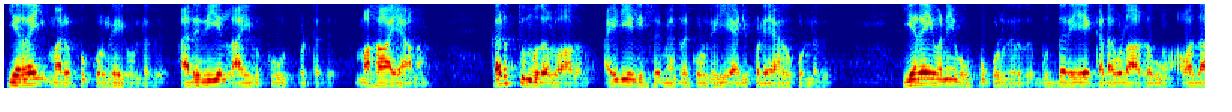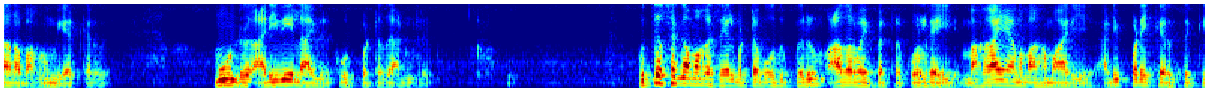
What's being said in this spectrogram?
இறை மறுப்பு கொள்கை கொண்டது அறிவியல் ஆய்வுக்கு உட்பட்டது. மகாயானம் கருத்து முதல்வாதம் ஐடியலிசம் என்ற கொள்கையை அடிப்படையாக கொண்டது. இறைவனை ஒப்புக்கொள்கிறது புத்தரையே கடவுளாகவும் அவதாரமாகவும் ஏற்கிறது. மூன்று அறிவியல் ஆய்விற்கு உட்பட்டது அன்று. புத்த சங்கமாக செயல்பட்ட போது பெரும் ஆதரவை பெற்ற கொள்கை மகாயானமாக மாறி அடிப்படை கருத்துக்கு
